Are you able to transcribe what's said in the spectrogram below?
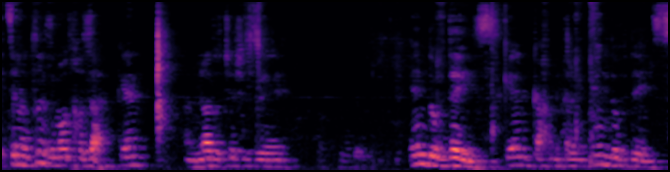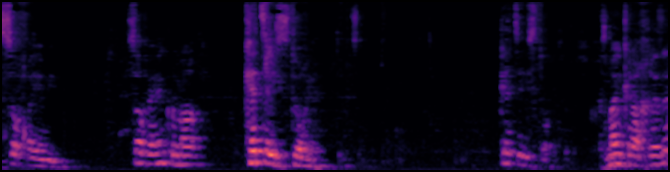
אצל הנוצרים זה מאוד חזק, כן? האמירה הזאת שיש איזה end of days, כן? ככה מתארים, end of days, סוף הימים. סוף הימים, כלומר, קץ ההיסטוריה. קץ ההיסטוריה. אז מה יקרה אחרי זה?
